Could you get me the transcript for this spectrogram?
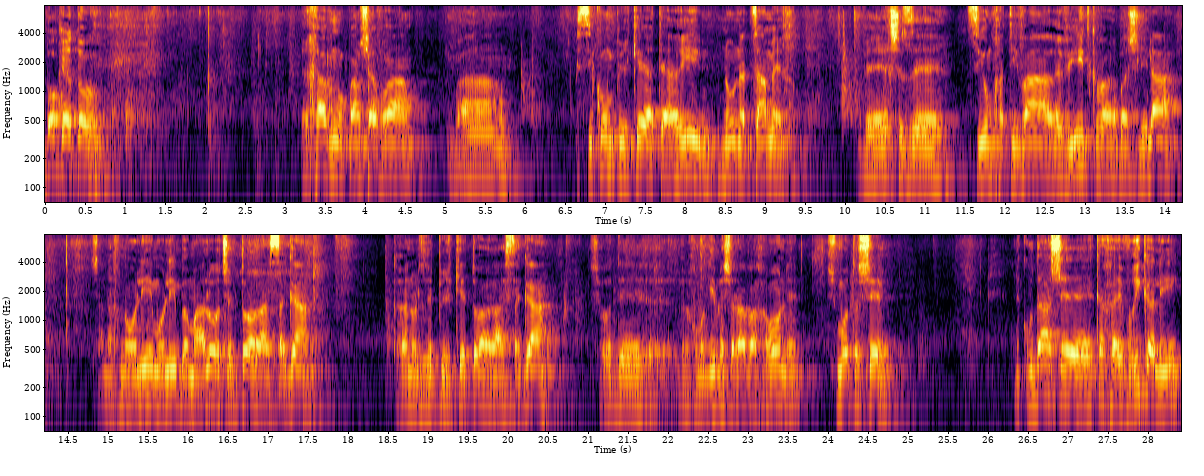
בוקר טוב. הרחבנו פעם שעברה בסיכום פרקי התארים, נ' עד ס', ואיך שזה סיום חטיבה רביעית כבר בשלילה, שאנחנו עולים, עולים במעלות של תואר ההשגה, קראנו לזה פרקי תואר ההשגה, שעוד, אה, אנחנו מגיעים לשלב האחרון, לשמות השם. נקודה שככה הבריקה לי,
